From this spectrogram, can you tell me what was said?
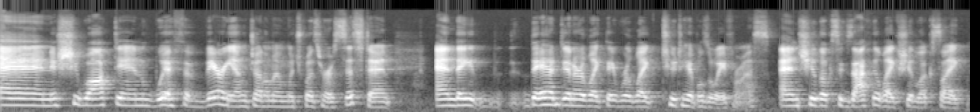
and she walked in with a very young gentleman, which was her assistant, and they they had dinner like they were like two tables away from us, and she looks exactly like she looks like,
